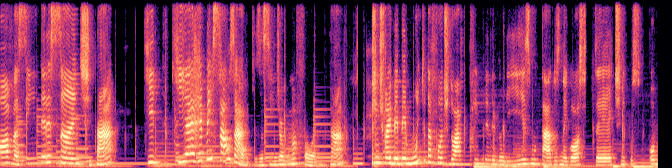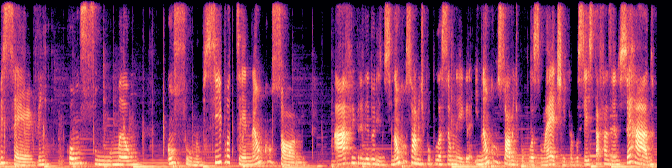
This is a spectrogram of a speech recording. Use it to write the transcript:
nova, assim, interessante, tá? Que, que é repensar os hábitos, assim, de alguma forma, tá? A gente vai beber muito da fonte do afroempreendedorismo, tá? Dos negócios étnicos. Observem, consumam, consumam. Se você não consome afroempreendedorismo, se não consome de população negra e não consome de população étnica, você está fazendo isso errado.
